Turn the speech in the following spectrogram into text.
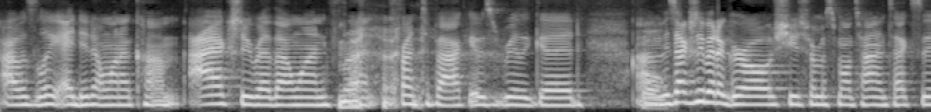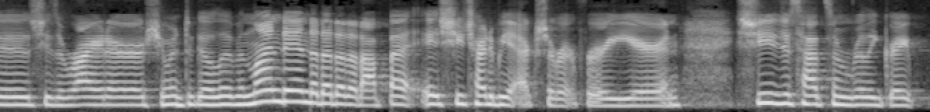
I Was Late. I Didn't Want to Come. I actually read that one front, front to back. It was really good. Um, it's actually about a girl. She's from a small town in Texas. She's a writer. She went to go live in London. Da da da da da. But it, she tried to be an extrovert for a year, and she just had some really great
